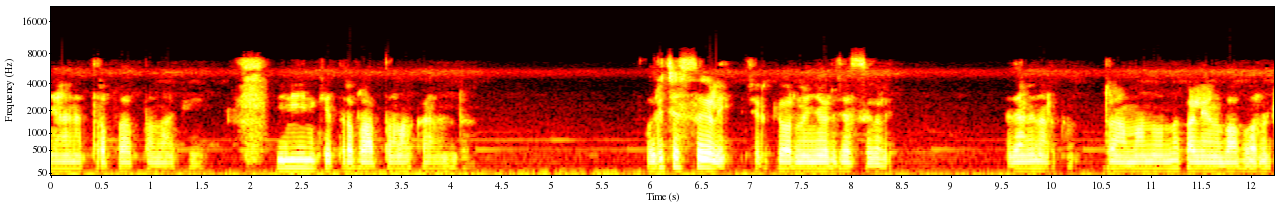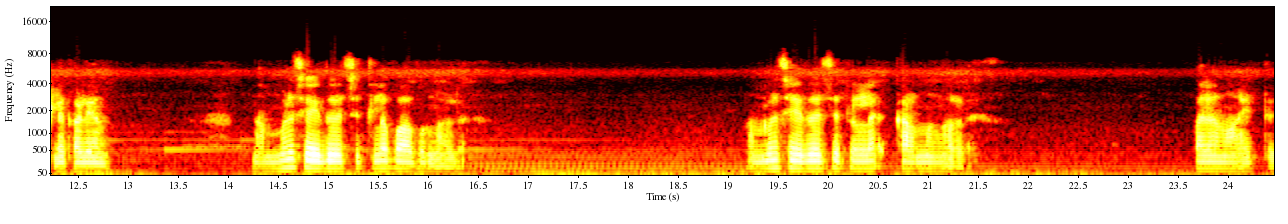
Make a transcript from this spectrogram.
ഞാൻ എത്ര പ്രാപ്തമാക്കി? ഇനി എനിക്ക് എത്ര പ്രാപ്തമാക്കാനുണ്ട്? ഒരു ചെസ് കളി ശരിക്കും പറഞ്ഞു കഴിഞ്ഞാൽ ഒരു ചെസ് കളി. ഇതാണ് നടക്കുന്നത്. ഡ്രാമ എന്ന് പറഞ്ഞ കളിയാണ്. ബാബു പറഞ്ഞിട്ടുള്ള കളിയാണ്. നമ്മൾ ചെയ്തു വെച്ചിട്ടുള്ള പാപങ്ങളുടെ നമ്മൾ ചെയ്തു വെച്ചിട്ടുള്ള കർമ്മങ്ങളുടെ ഫലമായിട്ട്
